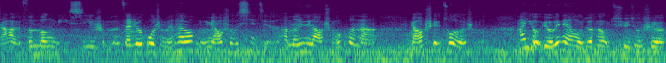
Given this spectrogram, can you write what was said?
然后也分崩离析什么的，在这个过程里面，他有很多描述的细节，他们遇到什么困难，然后谁做了什么。还有有一点我觉得很有趣，就是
